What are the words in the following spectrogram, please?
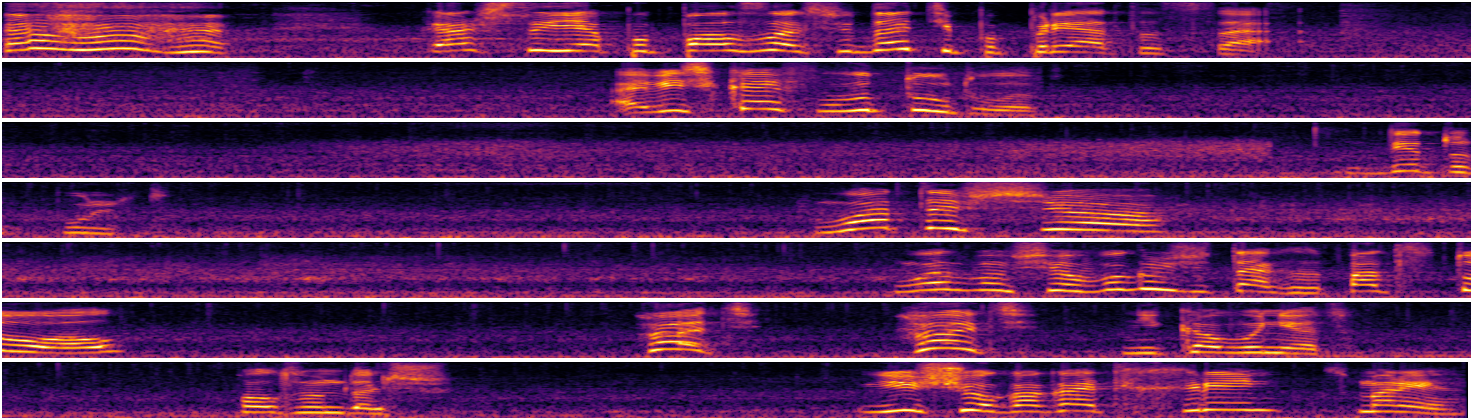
Кажется, я поползла сюда, типа, прятаться. А весь кайф вот тут вот. Где тут пульт? Вот и все. Вот мы все выключили. Так, под стол. Хать! Хать! Никого нет. Ползем дальше. Еще какая-то хрень. Смотри.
